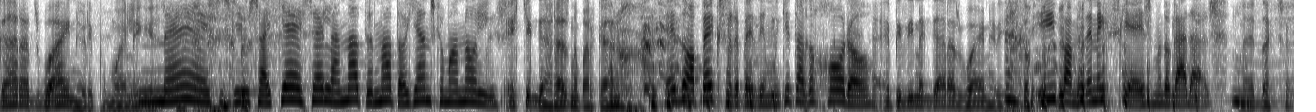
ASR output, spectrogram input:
Garage Winery που μου έλεγε. Ναι, στις λουσακές, έλα, να το, να το, ο Γιάννης και ο Μανώλης. Έχει και γκαράζ να παρκάρω. Εδώ απ' έξω, ρε παιδί μου, κοίτα εδώ χώρο. Επειδή είναι Garage Winery γι' αυτό. Είπαμε, δεν έχει σχέση με τον καράζ. ναι, εντάξει. οκ.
